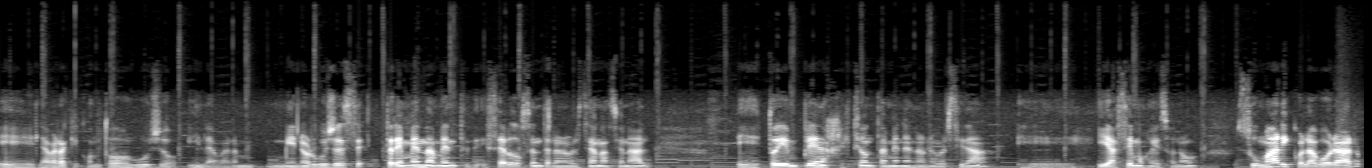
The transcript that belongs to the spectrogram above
Eh, la verdad que con todo orgullo y la verdad me enorgullece tremendamente de ser docente en la Universidad Nacional. Eh, estoy en plena gestión también en la universidad eh, y hacemos eso, ¿no? Sumar y colaborar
